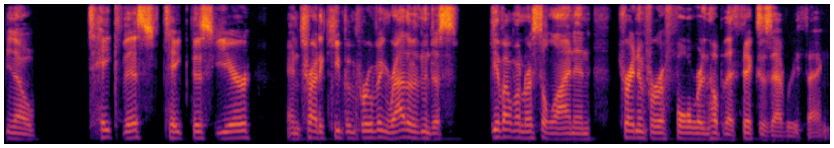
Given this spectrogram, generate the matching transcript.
you know, take this, take this year, and try to keep improving rather than just give up on Ristolainen, trade him for a forward, and hope that fixes everything.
